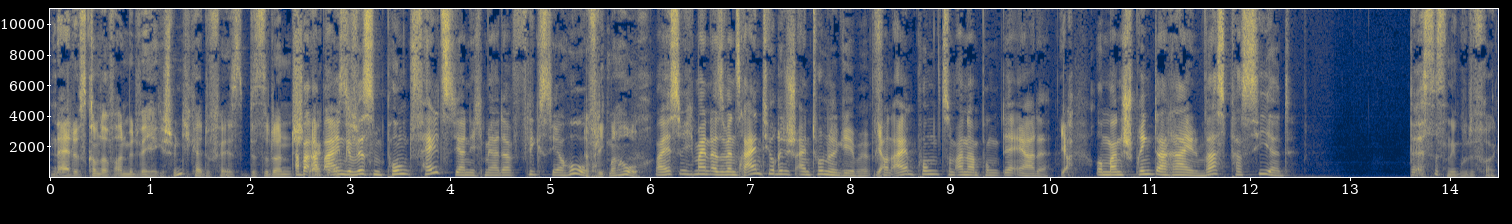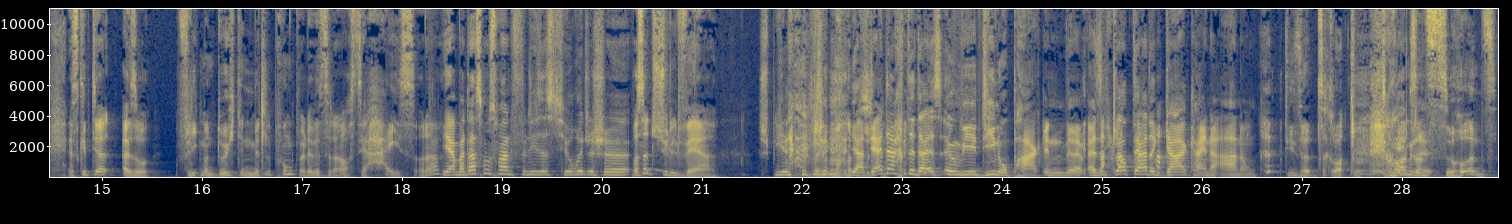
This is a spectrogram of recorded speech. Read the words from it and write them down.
Naja, das kommt darauf an, mit welcher Geschwindigkeit du fällst. Bist du dann Aber ab einem gewissen Punkt fällst du ja nicht mehr, da fliegst du ja hoch. Da fliegt man hoch. Weißt du, wie ich meine? Also wenn es rein theoretisch einen Tunnel gäbe, Ja. von einem Punkt zum anderen Punkt der Erde, Ja. und man springt da rein, was passiert? Das ist eine gute Frage. Es gibt ja, also fliegt man durch den Mittelpunkt, weil da bist du dann auch sehr heiß, oder? Ja, aber das muss man für dieses theoretische Was hat Jules Verne? Spiel. ja, der dachte, da ist irgendwie Dino Park in. Also ich glaube, der hatte gar keine Ahnung. Dieser Trottel. Im Trottel. Gegensatz zu uns.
